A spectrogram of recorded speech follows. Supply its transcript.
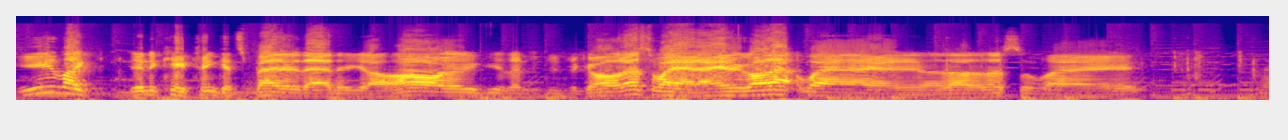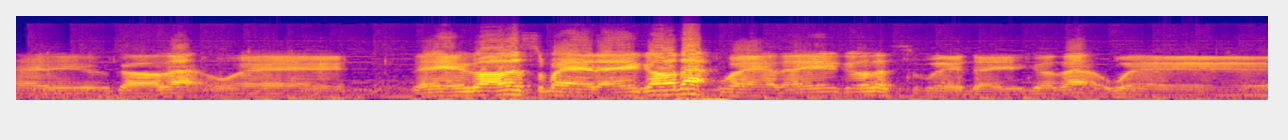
You like indicate trinkets better than you know. Oh, you go this way, and you go that way, this way. And you go that way. There you go this way, there you go that way, there you go this way, there you go that way.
